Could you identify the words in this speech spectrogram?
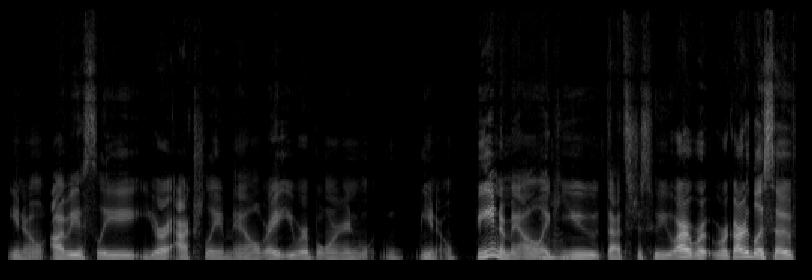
you know, obviously you're actually a male, right? You were born, you know, being a male, like Mhm. you, that's just who you are, re- regardless of,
